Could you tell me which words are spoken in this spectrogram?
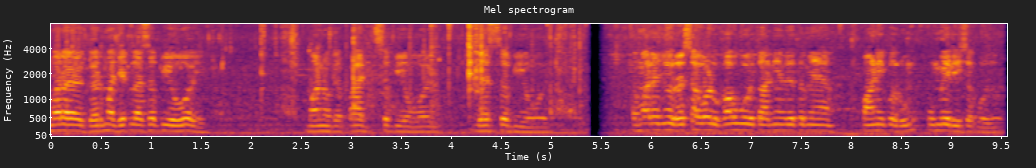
તમારા ઘરમાં જેટલા સભ્યો હોય, માનો કે પાંચ સભ્યો હોય, દસ સભ્યો હોય, તમારે જો રસાવાળું ખાવું હોય તો આની અંદર તમે પાણી પર ઉમ- ઉમેરી શકો છો.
